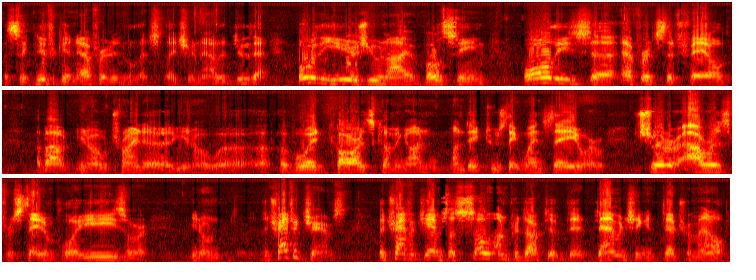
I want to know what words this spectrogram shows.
a significant effort in the legislature now to do that. Over the years, you and I have both seen all these uh, efforts that failed about, you know, trying to, you know, uh, avoid cars coming on Monday, Tuesday, Wednesday, or shorter hours for state employees, or, you know, the traffic jams. The traffic jams are so unproductive, they're damaging and detrimental to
